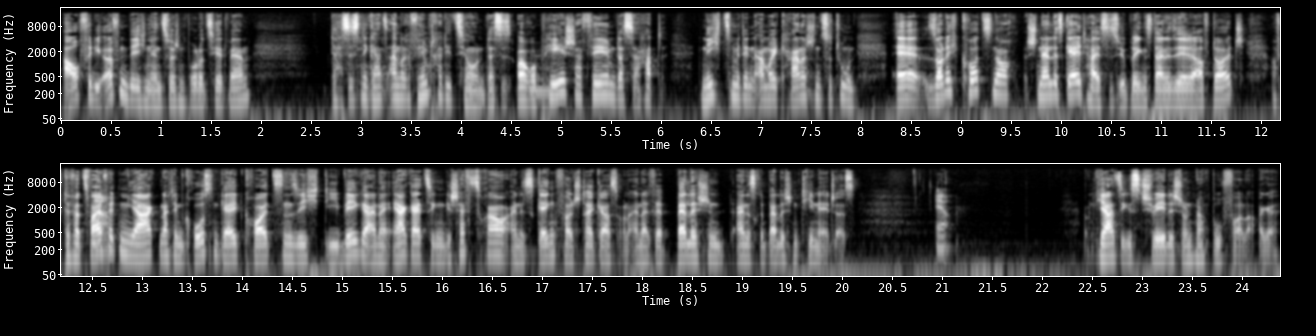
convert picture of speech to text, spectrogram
auch für die öffentlichen inzwischen produziert werden, das ist eine ganz andere Filmtradition. Das ist europäischer mhm. Film, das hat nichts mit den amerikanischen zu tun. Äh, soll ich kurz noch Schnelles Geld heißt es übrigens, deine Serie auf Deutsch. Auf der verzweifelten ja. Jagd nach dem großen Geld kreuzen sich die Wege einer ehrgeizigen Geschäftsfrau, eines Gangvollstreckers und einer rebellischen, eines rebellischen Teenagers. Ja. Und ja, sie ist schwedisch und nach Buchvorlage.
